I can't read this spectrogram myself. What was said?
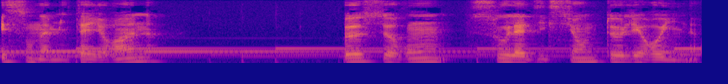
et son ami Tyrone, eux seront sous l'addiction de l'héroïne.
